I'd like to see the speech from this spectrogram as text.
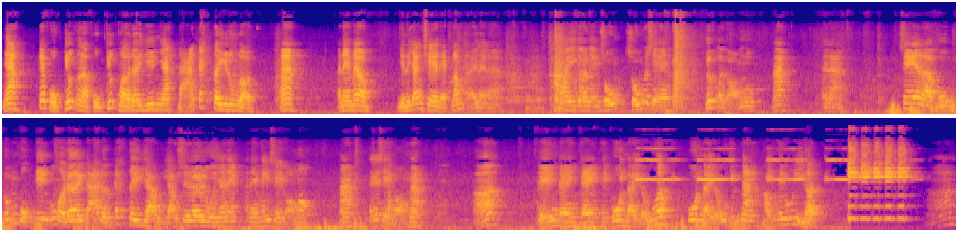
nha. Cái phuộc trước này là phuộc trước MD Zin nha. Đã cắt ti luôn rồi. Ha. Anh em thấy không? Nhìn nó dáng xe đẹp lắm. Để đây nè. Quay cho anh em xuống. Xuống cái xe rất là gọn luôn. Ha. Đây nè. Xe là phuộc đúng phuộc zin của MD đã được cắt ti vào vào CD luôn rồi nha anh em. Anh em thấy xe gọn không? Ha thấy cái xe gọn ha. Đó điện đèn kèn thì full đầy đủ hết full đầy đủ chức năng không thiếu cái gì hết. Đó.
